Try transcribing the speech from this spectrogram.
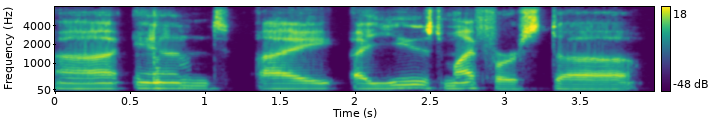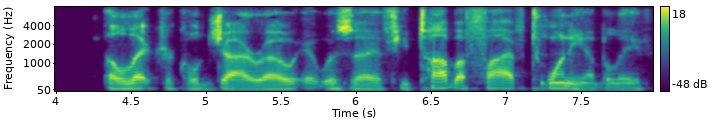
Uh, and I I used my first uh, electrical gyro. It was a Futaba 520, I believe,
